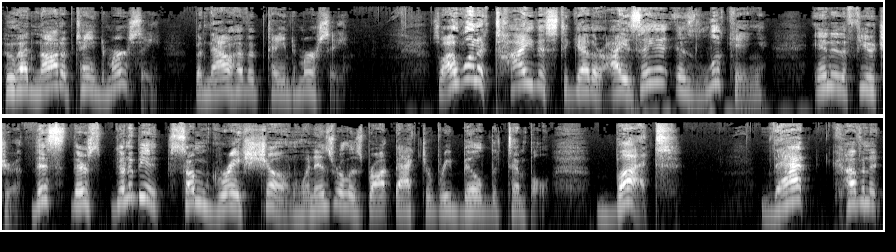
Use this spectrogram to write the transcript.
who had not obtained mercy, but now have obtained mercy. So I want to tie this together. Isaiah is looking into the future. This there's going to be some grace shown when Israel is brought back to rebuild the temple. But that covenant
